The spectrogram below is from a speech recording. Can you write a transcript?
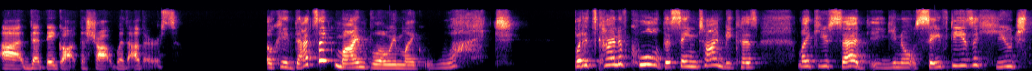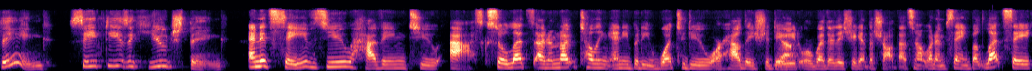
uh, that they got the shot with others. Okay that's like mind-blowing like what? But it's kind of cool at the same time because like you said you know safety is a huge thing. Safety is a huge thing and it saves you having to ask. So let's and i'm not telling anybody what to do or how they should date yeah. or whether they should get the shot. That's not what i'm saying. But let's say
